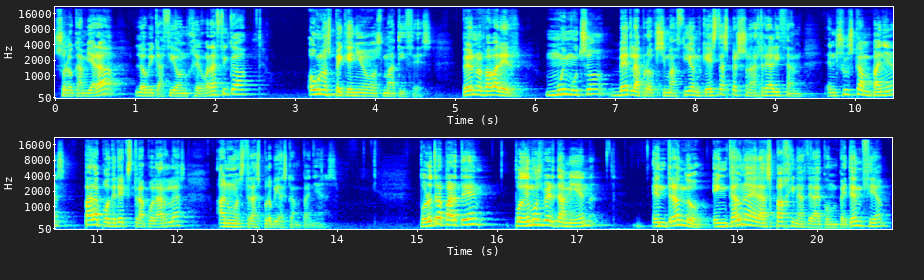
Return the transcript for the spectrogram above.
Solo cambiará la ubicación geográfica o unos pequeños matices. Pero nos va a valer muy mucho ver la aproximación que estas personas realizan en sus campañas para poder extrapolarlas a nuestras propias campañas. Por otra parte, podemos ver también, entrando en cada una de las páginas de la competencia,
